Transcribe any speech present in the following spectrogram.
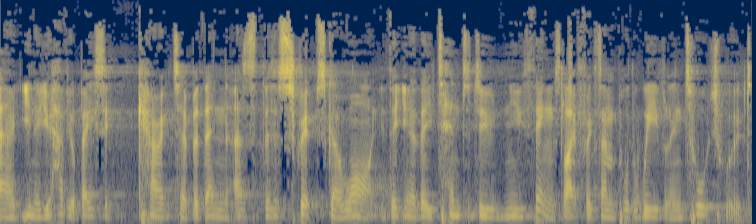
Uh, you know, you have your basic character, but then as the scripts go on, that you know they tend to do new things. Like, for example, the Weevil in Torchwood,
